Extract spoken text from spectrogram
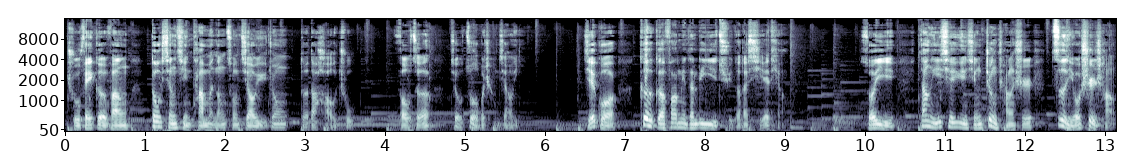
除非各方都相信他们能从交易中得到好处，否则就做不成交易。结果各个方面的利益取得了协调。所以，当一切运行正常时，自由市场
